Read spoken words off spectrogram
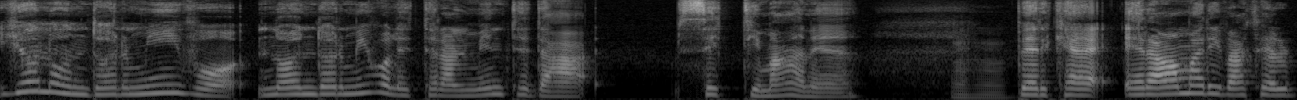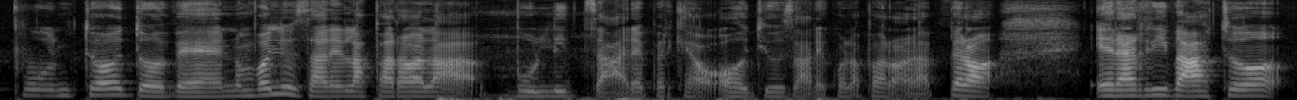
Io non dormivo, non dormivo letteralmente da settimane. Mhm. Perché eravamo arrivati al punto dove, non voglio usare la parola bullizzare perché odio usare quella parola, però era arrivato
